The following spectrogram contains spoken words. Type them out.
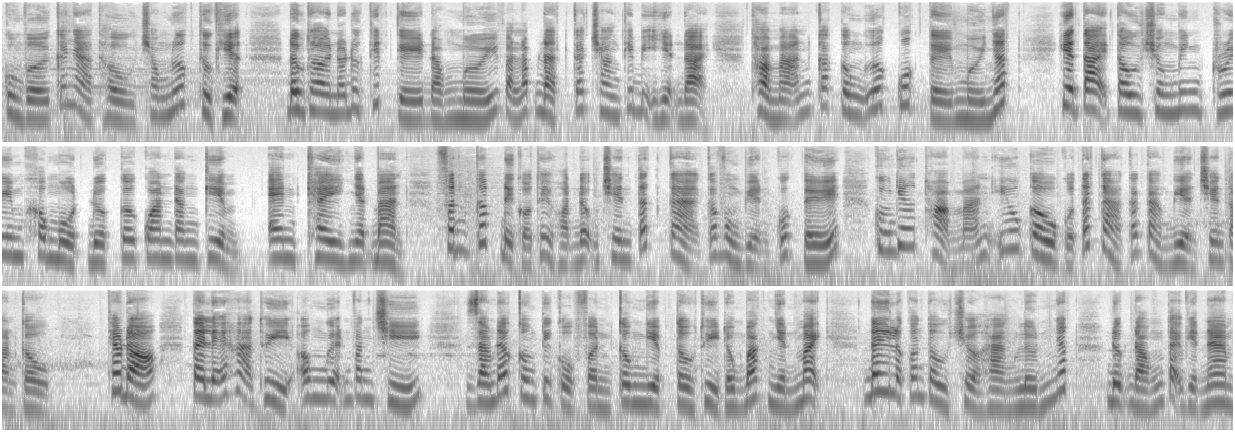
cùng với các nhà thầu trong nước thực hiện, đồng thời nó được thiết kế đóng mới và lắp đặt các trang thiết bị hiện đại, thỏa mãn các công ước quốc tế mới nhất. Hiện tại tàu Trường Minh Dream 01 được cơ quan đăng kiểm NK Nhật Bản phân cấp để có thể hoạt động trên tất cả các vùng biển quốc tế cũng như thỏa mãn yêu cầu của tất cả các cảng biển trên toàn cầu. Theo đó, tại lễ hạ thủy, ông Nguyễn Văn Trí, giám đốc công ty cổ phần công nghiệp tàu thủy Đông Bắc nhấn mạnh đây là con tàu chở hàng lớn nhất được đóng tại Việt Nam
